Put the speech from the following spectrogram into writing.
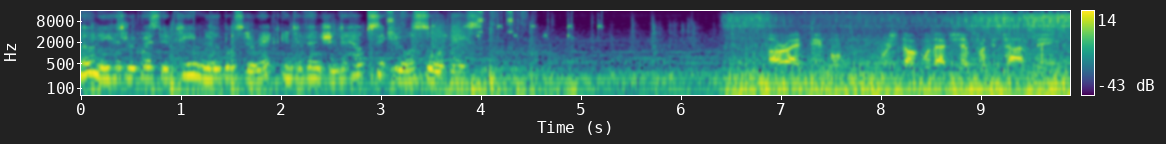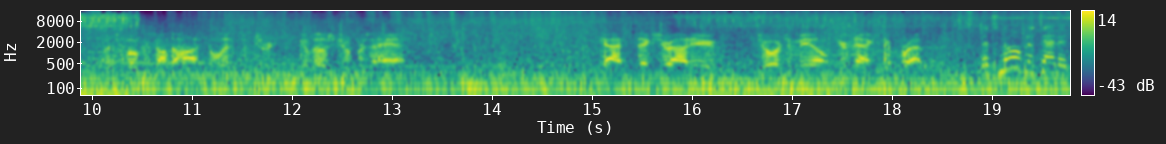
ONI has requested Team Noble's direct intervention to help secure Sword Base. Alright, people. We're stuck with that ship for the time being. Let's focus on the hostile infantry. Give those troopers a hand. Kat 6, you're out here. Jorge Emile, you're next. Get prepped. Let's move, Lieutenant!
